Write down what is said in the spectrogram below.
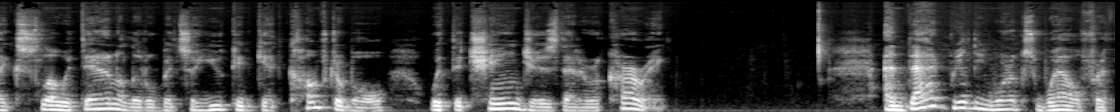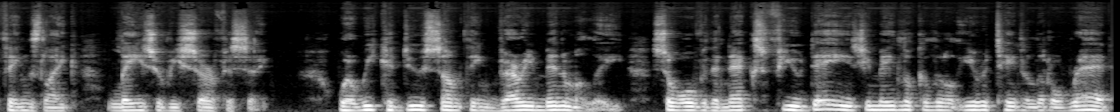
like slow it down a little bit so you could get comfortable with the changes that are occurring. And that really works well for things like laser resurfacing, where we could do something very minimally. So over the next few days, you may look a little irritated, a little red,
